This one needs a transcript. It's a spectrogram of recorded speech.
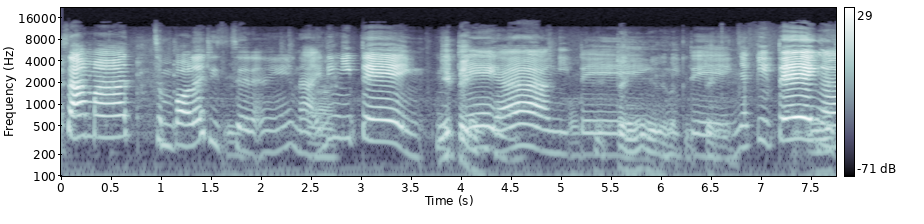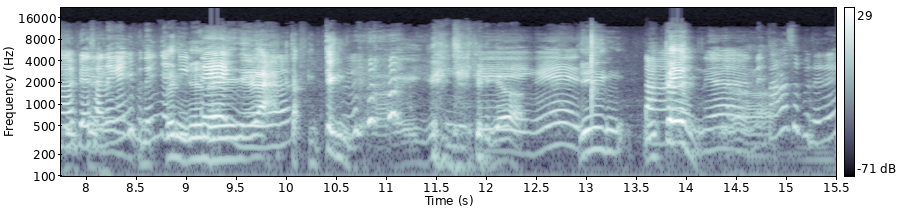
sama jempolnya di jari nih. Nah, ini ngiting. Ngiting? Ya, Oh, ngiting. loh, Ngiting. Nyekiting. Nah, biasanya kan nyebutnya nyekiting. ini, ya. ya, cak kiting. Ngiting. ya. Ngiting, Tangan, ngiting. ya. Nek tangan sebenarnya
